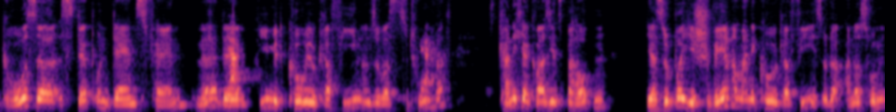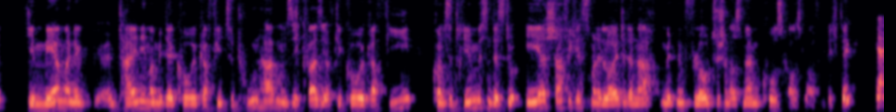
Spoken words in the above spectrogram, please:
großer Step- und Dance-Fan, ne, der ja. viel mit Choreografien und sowas zu tun ja. hat, kann ich ja quasi jetzt behaupten, ja super, je schwerer meine Choreografie ist oder andersrum, je mehr meine äh, Teilnehmer mit der Choreografie zu tun haben und sich quasi auf die Choreografie konzentrieren müssen, desto eher schaffe ich es, meine Leute danach mit einem Flow zu schon aus meinem Kurs rauslaufen, richtig? Ja,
